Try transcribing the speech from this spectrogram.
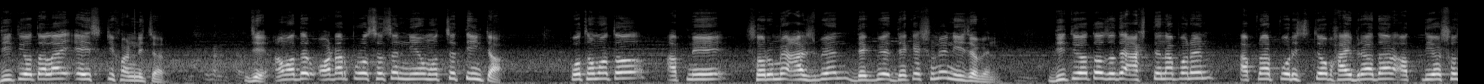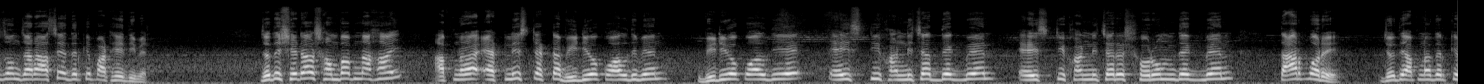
দ্বিতীয় তলায় এইচটি ফার্নিচার জি, আমাদের অর্ডার প্রসেসের নিয়ম হচ্ছে তিনটা। প্রথমত আপনি শোরুমে আসবেন, দেখবে, দেখে শুনে নিয়ে যাবেন। দ্বিতীয়ত, যদি আসতে না পারেন, আপনার পরিচিত ভাই ব্রাদার আত্মীয় স্বজন যারা আছে, এদেরকে পাঠিয়ে দিবেন। যদি সেটাও সম্ভব না হয়, আপনারা অ্যাটলিস্ট একটা ভিডিও কল দিবেন। ভিডিও কল দিয়ে এইচটি ফার্নিচার দেখবেন এইচটি ফার্নিচারের শোরুম দেখবেন। তারপরে, যদি আপনাদেরকে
